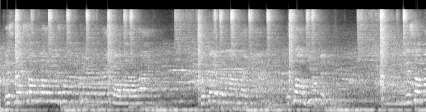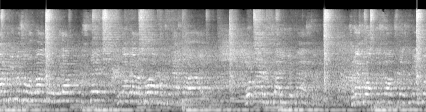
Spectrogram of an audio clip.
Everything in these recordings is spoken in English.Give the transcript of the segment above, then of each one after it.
This next song gonna use one I've been on the radio a lot, alright? It's a favorite of mine right now. It's called Human. And on my keepers to remind me that we all make mistakes, we all got our problems, and that's alright. What matters is how you get past them. So that's what this song says to me.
